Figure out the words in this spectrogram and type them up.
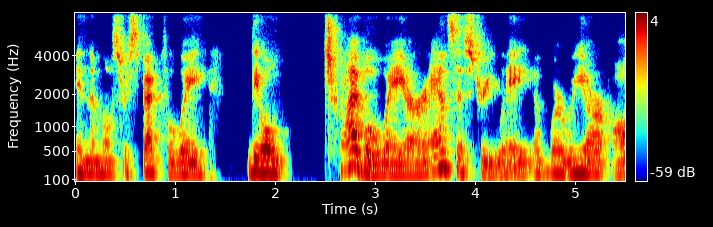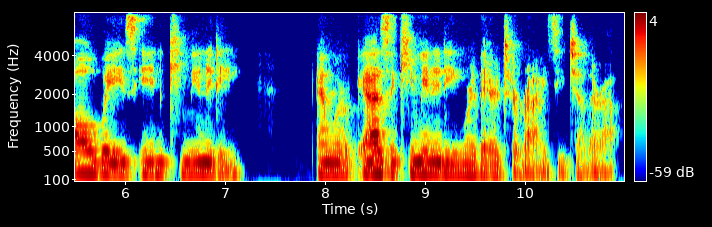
in the most respectful way, the old tribal way or ancestry way of where we are always in community. And we're, as a community, we're there to rise each other up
